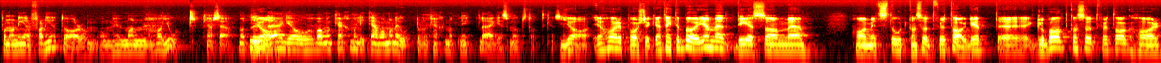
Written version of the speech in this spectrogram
på någon erfarenhet du har om, om hur man har gjort kanske. Något nuläge och vad man kanske man lite grann vad man har gjort och kanske något nytt läge som har uppstått. Kanske. Ja, jag har ett par stycken. Jag tänkte börja med det som eh, har med ett stort konsultföretag. Det är ett eh, globalt konsultföretag, har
